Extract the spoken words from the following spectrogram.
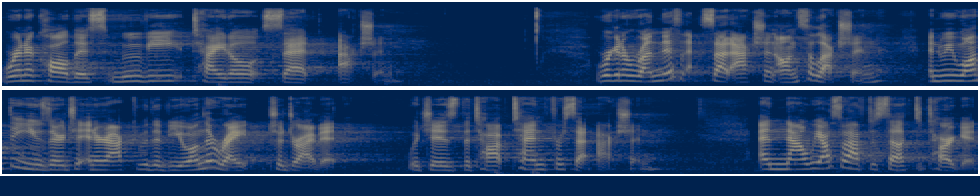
We're going to call this Movie Title Set Action. We're going to run this set action on selection, and we want the user to interact with the view on the right to drive it, which is the top 10 for set action. And now we also have to select a target.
